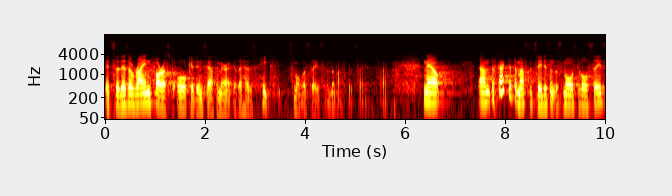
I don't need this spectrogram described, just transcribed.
It's a, there's a rainforest orchid in South America that has heaps smaller seeds than the mustard seed. So, now, um, the fact that the mustard seed isn't the smallest of all seeds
